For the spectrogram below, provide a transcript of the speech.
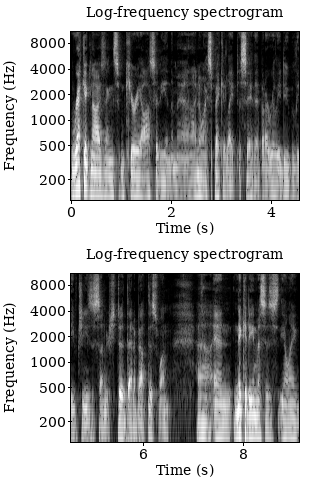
recognizing some curiosity in the man. I know I speculate to say that, but I really do believe Jesus understood that about this one. Uh, and Nicodemus is the only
